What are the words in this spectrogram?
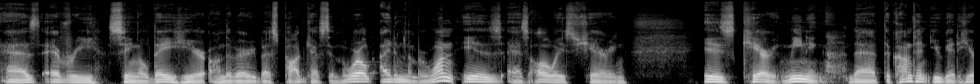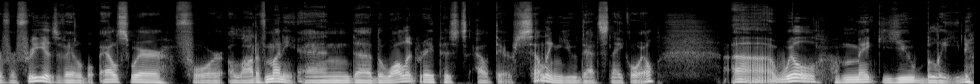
as every single day here on the very best podcast in the world. Item number one is, as always, sharing is caring, meaning that the content you get here for free is available elsewhere for a lot of money. And uh, the wallet rapists out there selling you that snake oil uh, will make you bleed.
